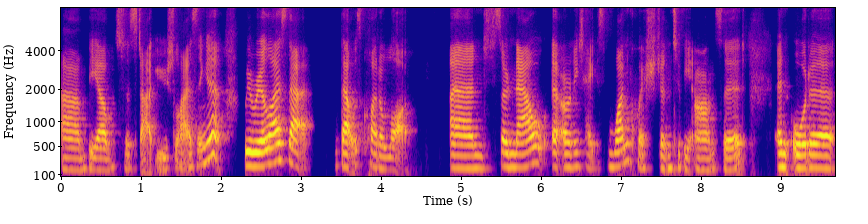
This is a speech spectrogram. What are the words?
um, be able to start utilizing it. We realized that that was quite a lot. And so now it only takes one question to be answered in order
